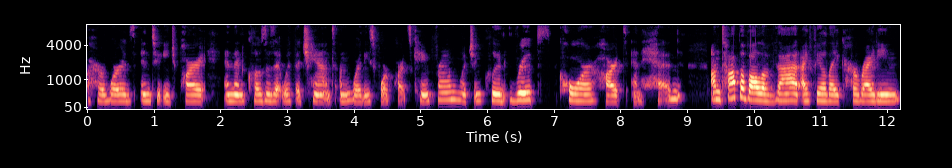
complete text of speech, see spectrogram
her words into each part and then closes it with a chant on where these four parts came from, which include roots, core, heart, and head. On top of all of that, I feel like her writing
